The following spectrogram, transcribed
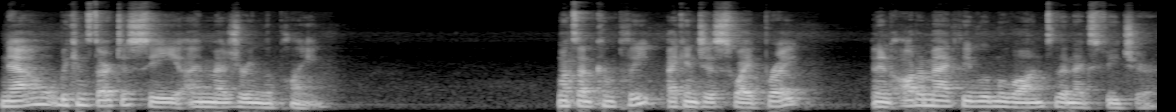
Now we can start to see I'm measuring the plane. Once I'm complete, I can just swipe right and it automatically will move on to the next feature.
